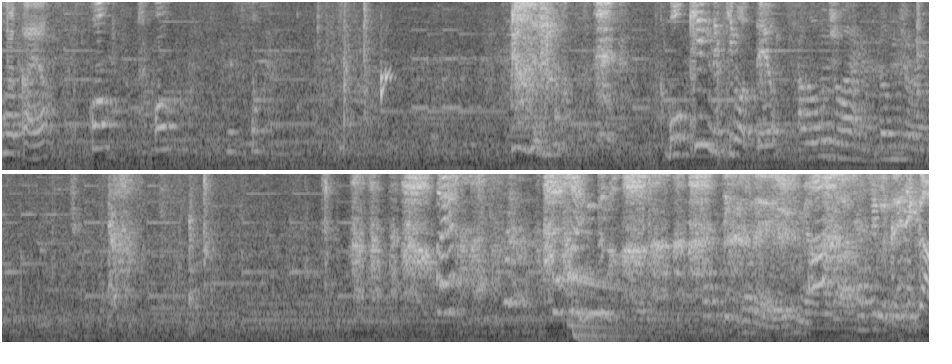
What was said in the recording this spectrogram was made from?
써볼까요? 어? 어? 벌써? 먹힌 느낌 어때요? 아 너무 좋아요. 너무 좋아요. 아 힘들어. 사진 찍기 전에 열심히 하다가 사진 찍을 때 그니까.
